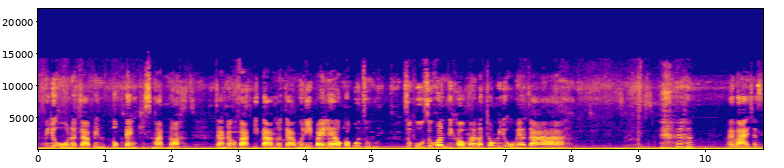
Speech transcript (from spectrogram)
กวิดีโอนะจ๊ะเป็นตกแต่งคริสต์มาสเนาะจ้าแม่ก็ฝากติดตามนะจ้ามื้อนี้ไปแล้วขอบคุณสุสุภูสุคนที่เขามารับชมวิดีโอแม่จ้าบายบายชาส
